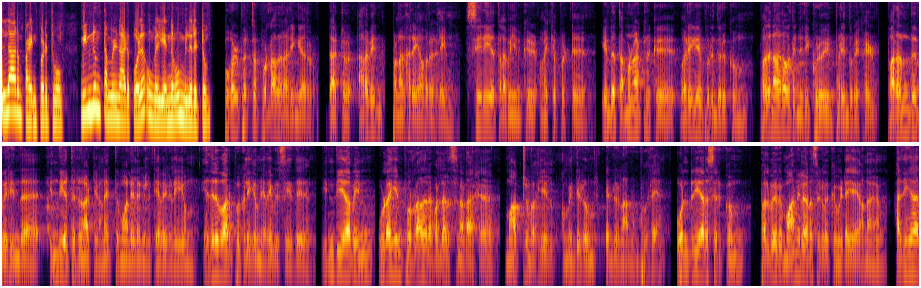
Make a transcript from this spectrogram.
எல்லாரும் பயன்படுத்துவோம். மின்னும் தமிழ்நாடு போல உங்கள் எண்ணமும் மிளிரட்டும். புகழ்பெற்ற பொருளாதார அறிஞர் டாக்டர் அரவிந்த் பனகரை அவர்களின் சீரிய தலைமையின் கீழ் அமைக்கப்பட்டு இன்று தமிழ்நாட்டிற்கு வருகை புரிந்திருக்கும் பதினாறாவது நிதிக்குழுவின் பரிந்துரைகள் பறந்து விரிந்த இந்திய திருநாட்டின் அனைத்து மாநிலங்களின் தேவைகளையும் எதிர்பார்ப்புகளையும் நிறைவு செய்து இந்தியாவின் உலகின் பொருளாதார வல்லரசு நாடாக மாற்றும் வகையில் அமைந்திடும் என்று நான் நம்புகிறேன். ஒன்றிய அரசிற்கும் பல்வேறு மாநில அரசுகளுக்கும் இடையேயான அதிகார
